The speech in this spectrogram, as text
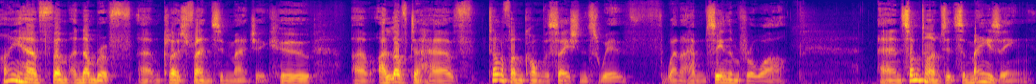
I have um, a number of um, close friends in magic who um, I love to have telephone conversations with when I haven't seen them for a while. And sometimes it's amazing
